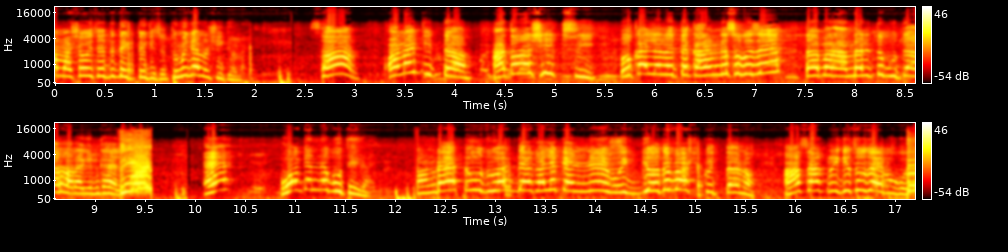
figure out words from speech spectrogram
আমার সাথে দেখতে গেছে তুমি কেন শিখো নাই? স্যার অনেক কিতাম আদরা শিখছি। ও কাইলা রাইতে কারেন্ট গেছে গেছে তারপর আন্দারিতে ভূতে আর হরাগিন খাইলে হ্যাঁ? ও কেন ভূতে গায় ঠান্ডা তো দুয়ার দেখালে কেন বৈজ্ঞতে বাস করতে না। আর চাকরি কিছু যাইব তো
